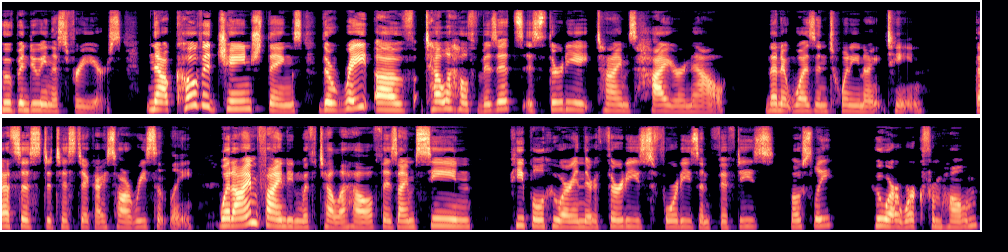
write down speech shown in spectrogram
who've been doing this for years. Now, COVID changed things. The rate of telehealth visits is 38 times higher now than it was in 2019. That's a statistic I saw recently. What I'm finding with telehealth is I'm seeing people who are in their 30s, 40s, and 50s mostly who are work from home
